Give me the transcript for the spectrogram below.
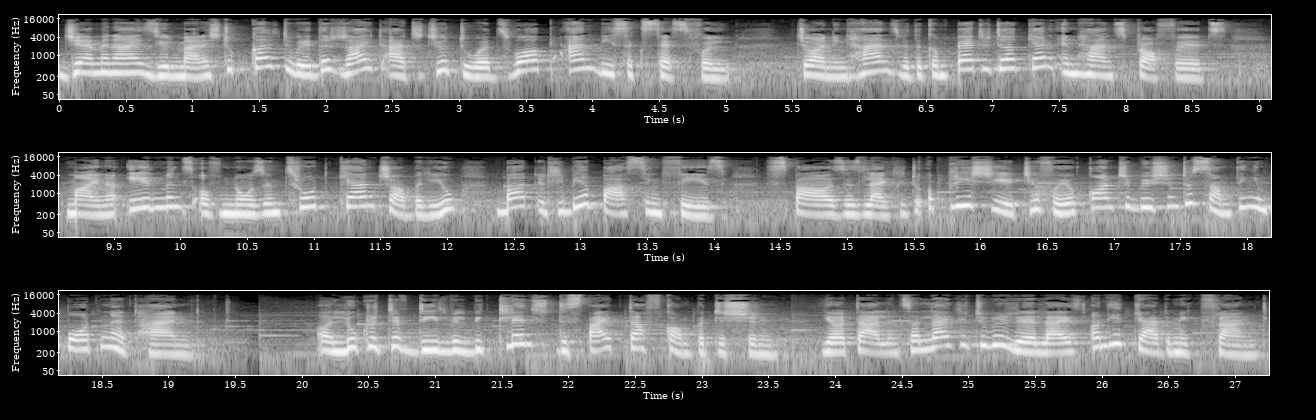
Geminis, you'll manage to cultivate the right attitude towards work and be successful. Joining hands with a competitor can enhance profits. Minor ailments of nose and throat can trouble you, but it'll be a passing phase. Spouse is likely to appreciate you for your contribution to something important at hand. A lucrative deal will be clinched despite tough competition. Your talents are likely to be realized on the academic front.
